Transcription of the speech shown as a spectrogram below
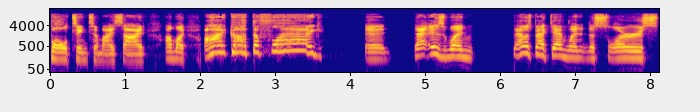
bolting to my side. I'm like, I got the flag, and that is when that was back then when the slurs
